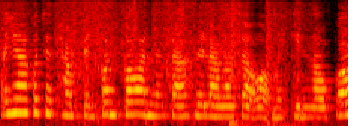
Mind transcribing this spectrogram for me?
ป้ายาก็จะทำเป็นก้อนๆนะจ๊ะเวลาเราจะออกมากินเราก็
